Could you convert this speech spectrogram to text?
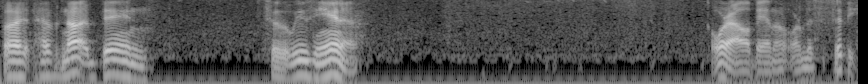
But have not been to Louisiana. or Alabama or Mississippi.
